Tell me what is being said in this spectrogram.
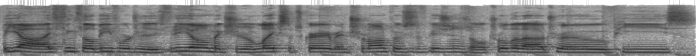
But yeah, I think that'll be for today's video. Make sure to like, subscribe, and turn on post notifications. And I'll troll that outro. Peace.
